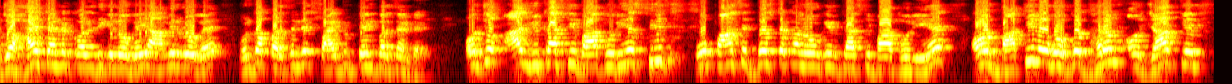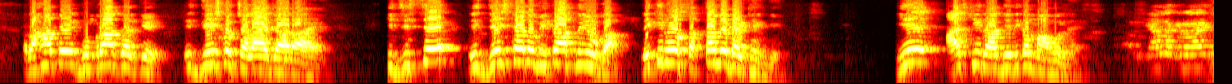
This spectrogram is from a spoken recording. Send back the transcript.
जो हाई स्टैंडर्ड क्वालिटी के लोग हैं या अमीर लोग हैं उनका percentage five to ten percent है। और जो आज विकास की बात हो रही है सिर्फ़ वो पाँच से दस टका लोगों के विकास की बात हो रही है और बाकी लोगों को धर्म और जात के राह पे गुमराह करके इस देश को चलाया जा रहा है। कि जिससे इस देश का तो विकास नहीं होगा लेकिन वो सत्ता में बैठेंगे। ये आज की राजनीति का माहौल है। क्या लग रहा है?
